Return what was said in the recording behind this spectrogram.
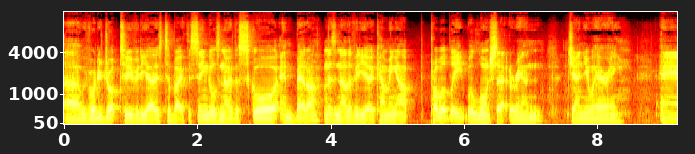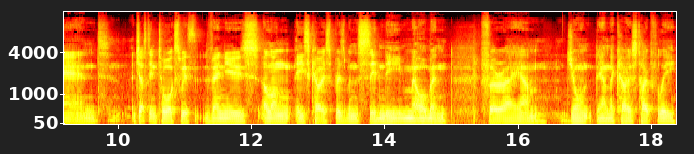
Uh, we've already dropped two videos to both the singles Know the Score and Better. And there's another video coming up. Probably we'll launch that around January and just in talks with venues along East Coast, Brisbane, Sydney, Melbourne, for a um, jaunt down the coast, hopefully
